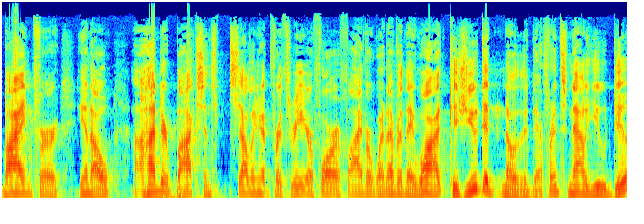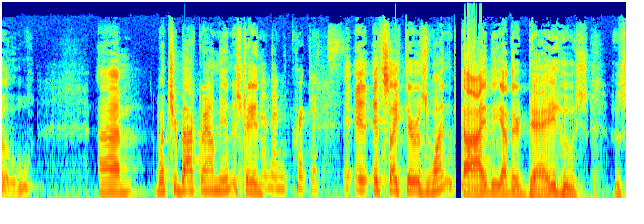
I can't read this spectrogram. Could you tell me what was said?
buying for you know a hundred bucks and selling it for three or four or five or whatever they want because you didn't know the difference now you do. Um, what's your background in the industry and And then crickets. it, it's like there was one guy the other day whose whose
